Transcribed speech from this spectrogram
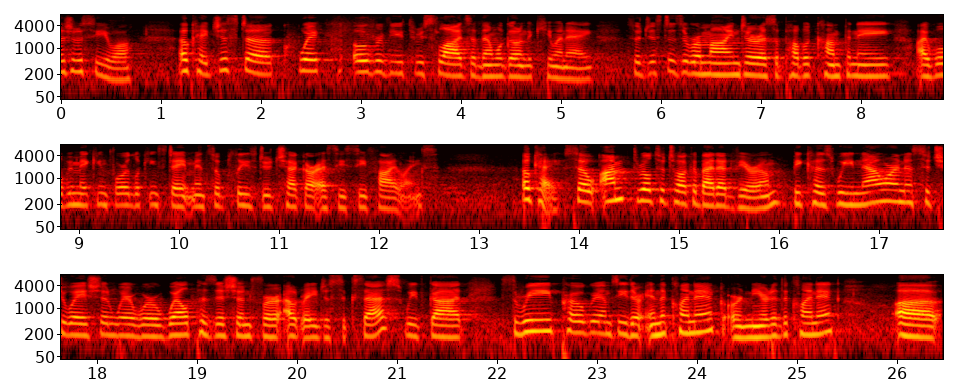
Pleasure to see you all. Okay, just a quick overview through slides, and then we'll go into Q&A. So just as a reminder, as a public company, I will be making forward-looking statements, so please do check our SEC filings. Okay, so I'm thrilled to talk about Adverum because we now are in a situation where we're well-positioned for outrageous success. We've got three programs either in the clinic or near to the clinic. Uh,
